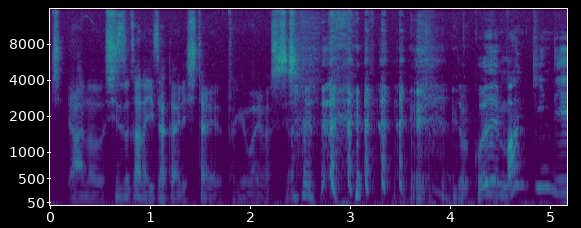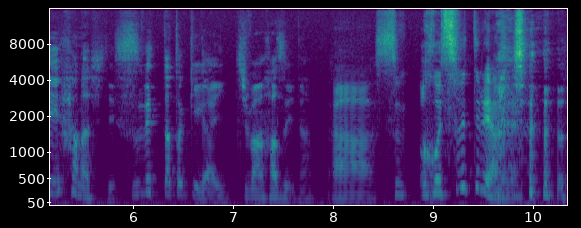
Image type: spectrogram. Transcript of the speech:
ちあの静かな居酒屋にした時もありますし でもこれで満勤で話して滑った時が一番はずいな。あーすあこいつ滑ってるやんみたいな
